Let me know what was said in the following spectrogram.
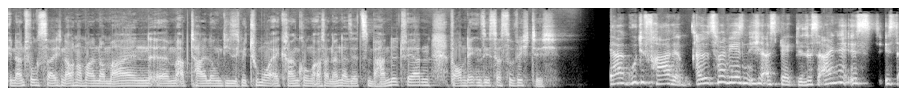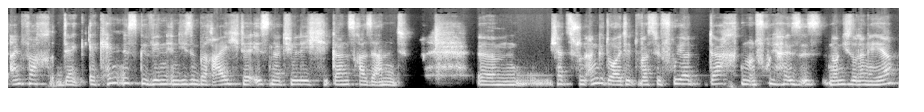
in Anführungszeichen auch nochmal normalen ähm, Abteilungen, die sich mit Tumorerkrankungen auseinandersetzen, behandelt werden? Warum denken Sie, ist das so wichtig? Ja, gute Frage. Also zwei wesentliche Aspekte. Das eine ist, ist einfach der Erkenntnisgewinn in diesem Bereich, der ist natürlich ganz rasant ähm, ich hatte es schon angedeutet, was wir früher dachten und früher ist es noch nicht so lange her,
